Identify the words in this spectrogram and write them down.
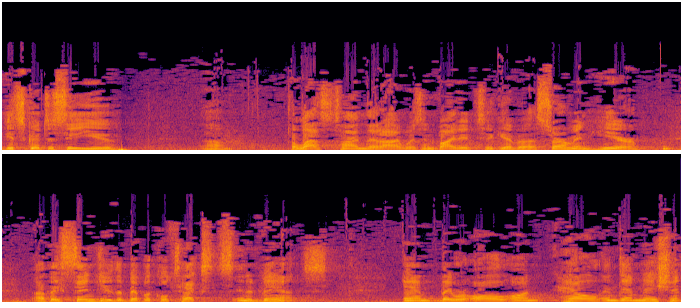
It's good to see you. Um, the last time that I was invited to give a sermon here, uh, they send you the biblical texts in advance, and they were all on hell and damnation.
